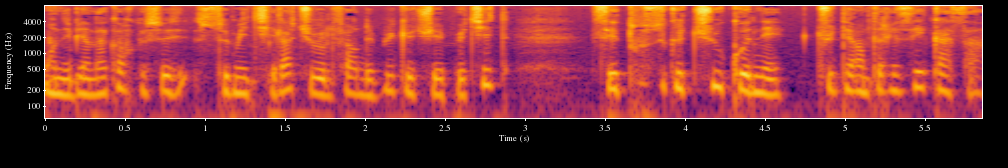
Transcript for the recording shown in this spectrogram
on est bien d'accord que ce, métier-là, tu veux le faire depuis que tu es petite, c'est tout ce que tu connais. Tu t'es intéressé qu'à ça.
